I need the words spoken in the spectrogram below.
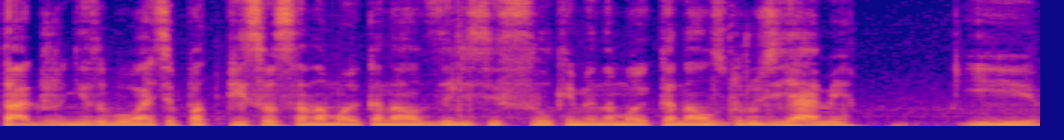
Также не забывайте подписываться на мой канал, делитесь ссылками на мой канал с друзьями. И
